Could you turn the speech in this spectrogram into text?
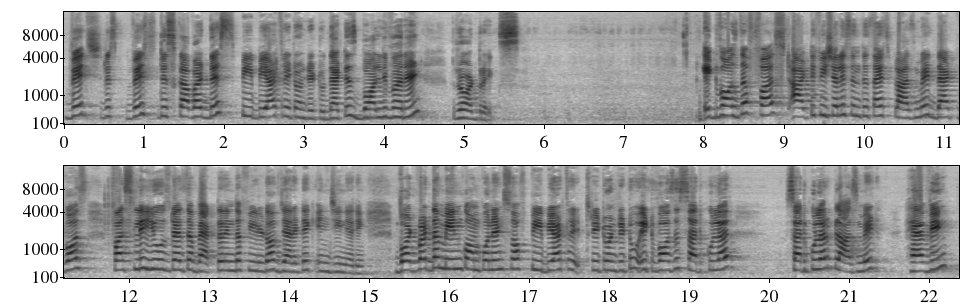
which, which discovered this PBR 322 that is Bolivar and Rodericks. It was the first artificially synthesized plasmid that was firstly used as a vector in the field of genetic engineering. What were the main components of PBR 322? It was a circular, circular plasmid having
